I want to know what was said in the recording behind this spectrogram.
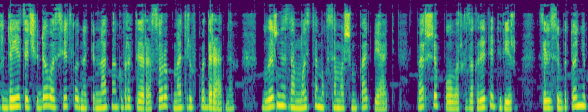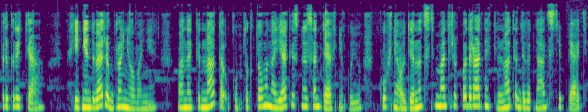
Продається чудова світло однокімнатна квартира 40 метрів квадратних, ближнє замостя Максима Шимка 5, перший поверх, закритий двір, залізобетонні прикриття, вхідні двері броньовані, ванна кімната укомплектована якісною сантехнікою, кухня 11 метрів квадратних, кімната 19,5.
